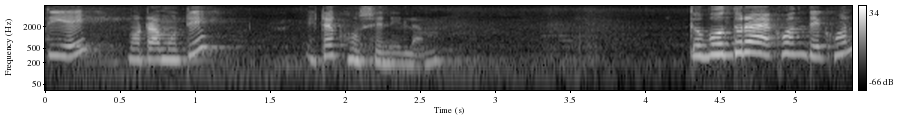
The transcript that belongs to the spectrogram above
দিয়েই মোটামুটি এটা ঘষে নিলাম। তো বন্ধুরা, এখন দেখুন,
